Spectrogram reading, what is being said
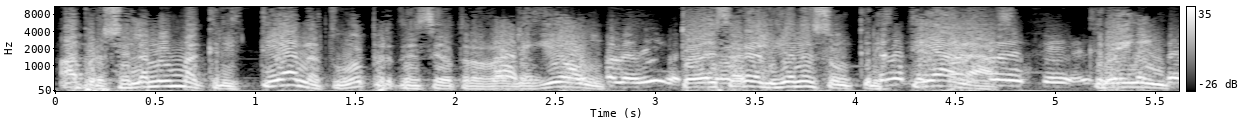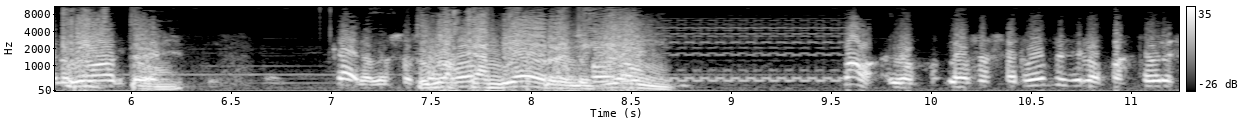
Ah, pero es la misma cristiana, tú no perteneces a otra religión. Todas esas religiones son cristianas, creen en Cristo. Claro, tú no has cambiado de religión. No, los, sacerdotes y los pastores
